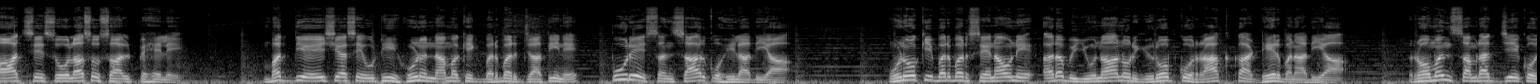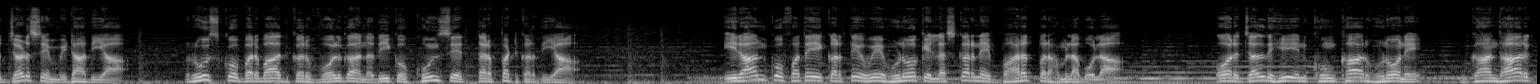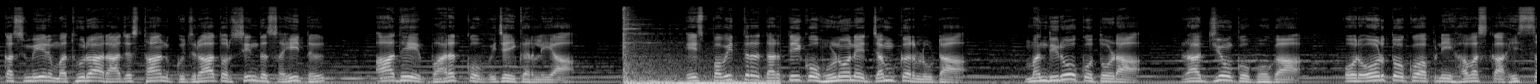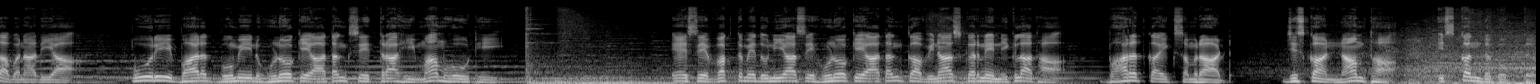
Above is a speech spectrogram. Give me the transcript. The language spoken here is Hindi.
आज से 1600 साल पहले, मध्य एशिया से उठी हुण नामक एक बर्बर जाति ने पूरे संसार को हिला दिया। हुणों की बर्बर सेनाओं ने अरब, यूनान और यूरोप को राख का ढेर बना दिया। रोमन साम्राज्य को जड़ से मिटा दिया। रूस को बर्बाद कर वोल्गा नदी को खून से तरपट कर दिया। ईरान को फतेह करते हुए हुणों के लश्कर ने भारत पर हमला बोला और जल्द ही इन खूंखार हुणों ने गांधार, कश्मीर, मथुरा, राजस्थान, गुजरात और सिंध सहित आधे भारत को विजयी कर लिया। इस पवित्र धरती को हुणों ने जमकर लूटा, मंदिरों को तोड़ा, राज्यों को भोगा और औरतों को अपनी हवस का हिस्सा बना दिया। पूरी भारत भूमि इन हुणों के आतंक से त्राही माम हो उठी। ऐसे वक्त में दुनिया से हुणों के आतंक का विनाश करने निकला था भारत का एक सम्राट। जिसका नाम था स्कंदगुप्त।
